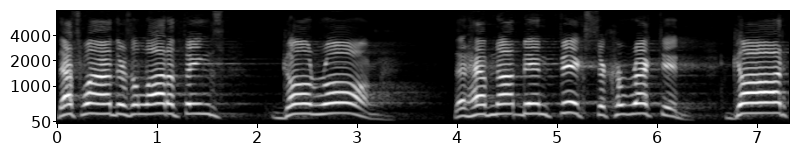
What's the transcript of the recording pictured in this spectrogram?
That's why there's a lot of things gone wrong that have not been fixed or corrected. God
